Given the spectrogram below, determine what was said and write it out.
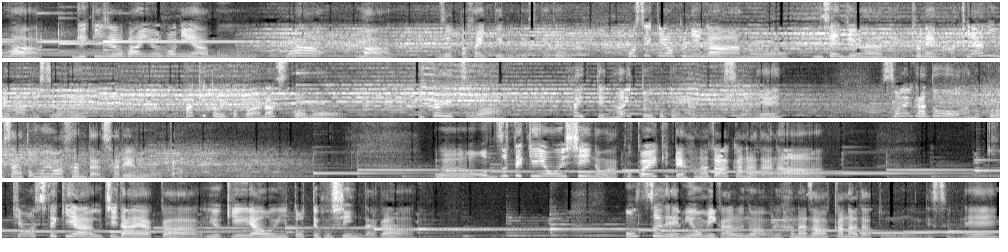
まあ、劇場版ユーフォニアムは、まあ、ずっと入ってるんですけど、宝石の国が、あの、2017年、去年の秋アニメなんですよね。秋ということはラストの1ヶ月は入ってないということになるんですよね。それがどう、あの、黒沢智代は判断されるのか。うん、オッズ的に美味しいのは、ここへ来て花澤香菜だな気持ち的には内田彩か、結城葵にとってほしいんだが、オッズで妙味があるのは俺、花澤香菜だと思うんですよね。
